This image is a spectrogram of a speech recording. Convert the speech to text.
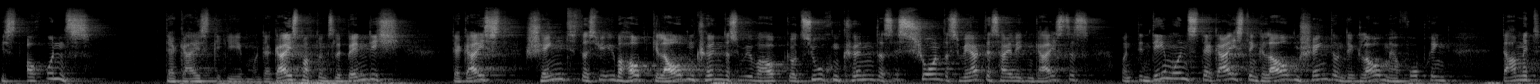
ist auch uns der Geist gegeben. Und der Geist macht uns lebendig. Der Geist schenkt, dass wir überhaupt glauben können, dass wir überhaupt Gott suchen können. Das ist schon das Werk des Heiligen Geistes. Und indem uns der Geist den Glauben schenkt und den Glauben hervorbringt, damit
